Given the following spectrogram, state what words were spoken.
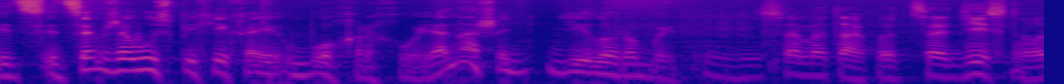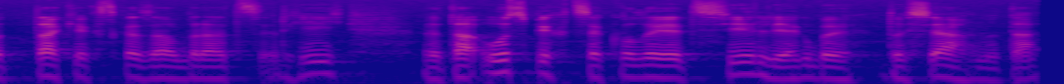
І це, це вже успіхи, хай Бог рахує. А наше діло робити. Саме так. От це дійсно, от так як сказав брат Сергій, Та успіх це коли ціль якби досягнута.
